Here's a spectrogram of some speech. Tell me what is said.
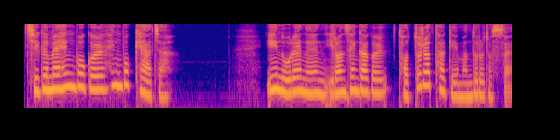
지금의 행복을 행복해 하자. 이 노래는 이런 생각을 더 뚜렷하게 만들어줬어요.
